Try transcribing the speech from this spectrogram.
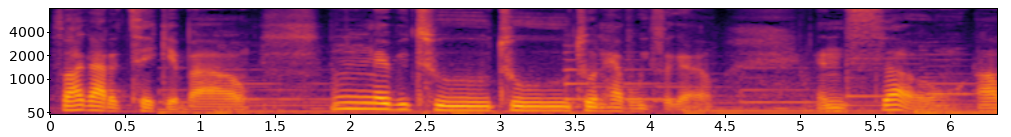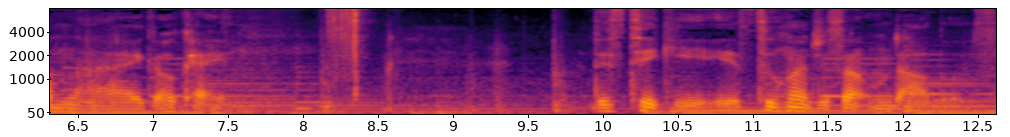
So I got a ticket about mm, maybe two, two, two and a half weeks ago. And so I'm like, okay, this ticket is 200 something dollars.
